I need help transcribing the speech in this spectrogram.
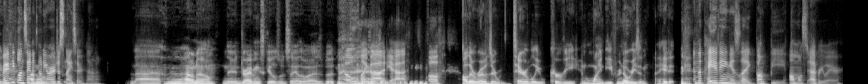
Maybe people in San Antonio are just nicer. I don't know. Nah, I don't know. Their driving skills would say otherwise, but oh my god, yeah. Oh, all their roads are terribly curvy and windy for no reason. I hate it. and the paving is like bumpy almost everywhere.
